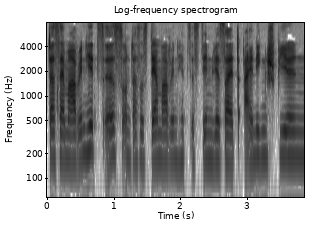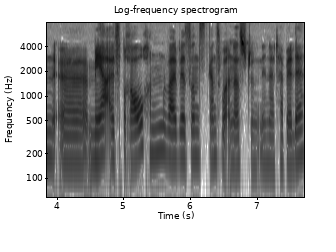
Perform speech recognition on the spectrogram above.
dass er Marvin Hitz ist und dass es der Marvin Hitz ist, den wir seit einigen Spielen äh, mehr als brauchen, weil wir sonst ganz woanders stünden in der Tabelle.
